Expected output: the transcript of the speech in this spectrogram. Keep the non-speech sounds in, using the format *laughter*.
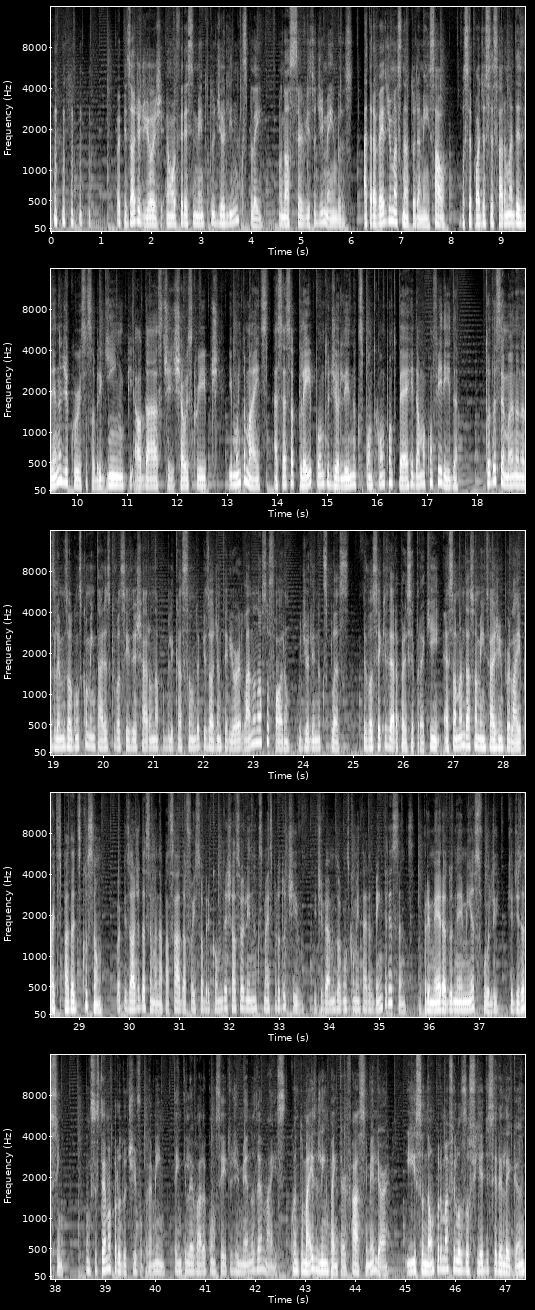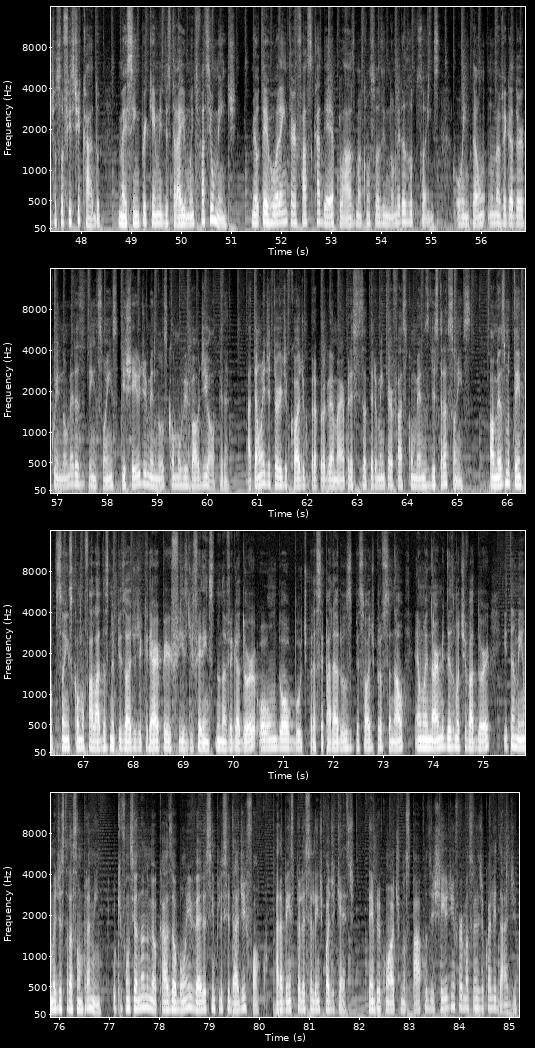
*laughs* o episódio de hoje é um oferecimento do Dio Linux Play, o nosso serviço de membros. Através de uma assinatura mensal, você pode acessar uma dezena de cursos sobre GIMP, Audacity, Shell Script e muito mais. Acesse play.diolinux.com.br e dá uma conferida. Toda semana nós lemos alguns comentários que vocês deixaram na publicação do episódio anterior lá no nosso fórum, o Diolinux Plus. Se você quiser aparecer por aqui, é só mandar sua mensagem por lá e participar da discussão. O episódio da semana passada foi sobre como deixar seu Linux mais produtivo, e tivemos alguns comentários bem interessantes. O primeiro é do Neemias Fully, que diz assim: um sistema produtivo, para mim, tem que levar o conceito de menos é mais. Quanto mais limpa a interface, melhor. E isso não por uma filosofia de ser elegante ou sofisticado, mas sim porque me distraio muito facilmente. Meu terror é a interface KDE Plasma com suas inúmeras opções, ou então um navegador com inúmeras extensões e cheio de menus como o Vivaldi Opera. Até um editor de código para programar precisa ter uma interface com menos distrações. Ao mesmo tempo, opções como faladas no episódio de criar perfis diferentes no navegador ou um dual boot para separar o uso pessoal de profissional é um enorme desmotivador e também uma distração para mim. O que funciona no meu caso é o bom e velho simplicidade e foco. Parabéns pelo excelente podcast, sempre com ótimos papos e cheio de informações de qualidade.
